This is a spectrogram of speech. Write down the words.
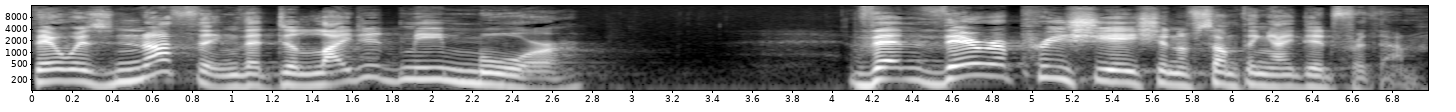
there was nothing that delighted me more than their appreciation of something I did for them.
